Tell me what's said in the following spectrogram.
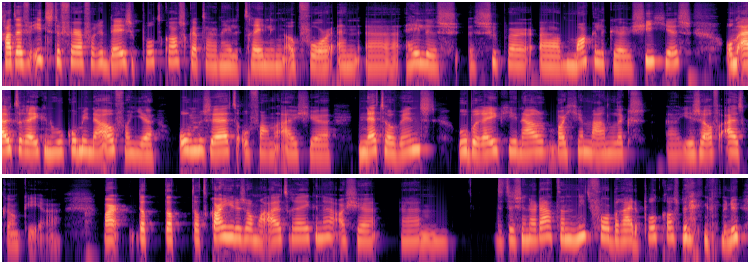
Gaat even iets te ver voor in deze podcast. Ik heb daar een hele training ook voor. En uh, hele super uh, makkelijke sheetjes om uit te rekenen hoe kom je nou van je omzet of vanuit je netto winst. Hoe bereken je nou wat je maandelijks jezelf uit kan keren. Maar dat, dat, dat kan je dus allemaal uitrekenen als je um, dit is inderdaad een niet voorbereide podcast, bedenk ik me nu.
